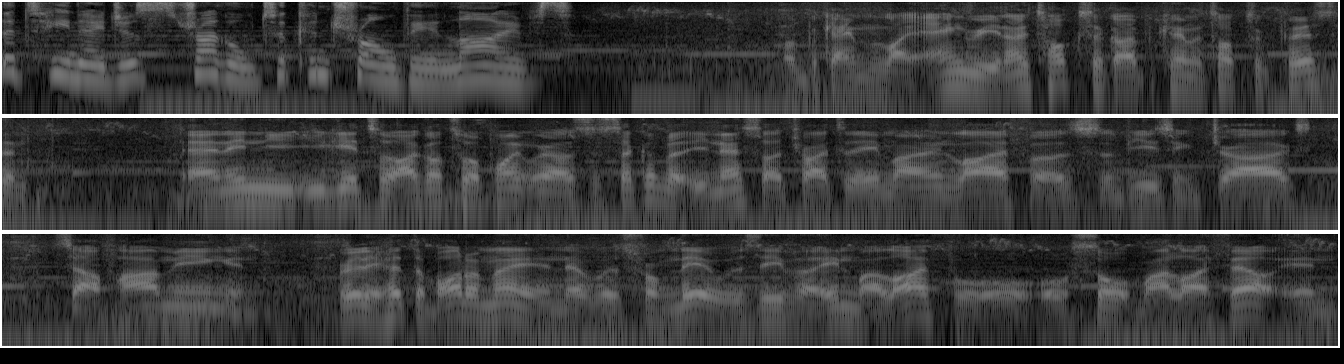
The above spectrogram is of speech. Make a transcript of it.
the teenagers struggled to control their lives. I became like angry, you know, toxic. I became a toxic person. And then you, you, get to, I got to a point where I was just sick of it, you know, so I tried to end my own life. I was abusing drugs, self-harming, and really hit the bottom, eh? And it was from there, it was either end my life or, or, or, sort my life out. And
